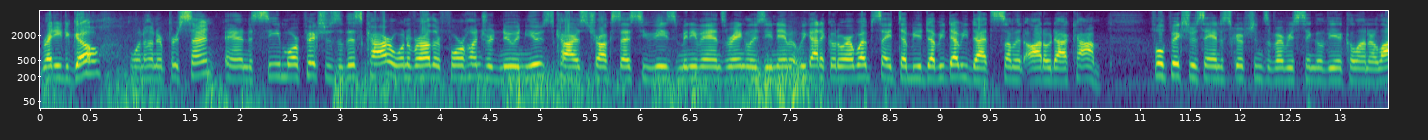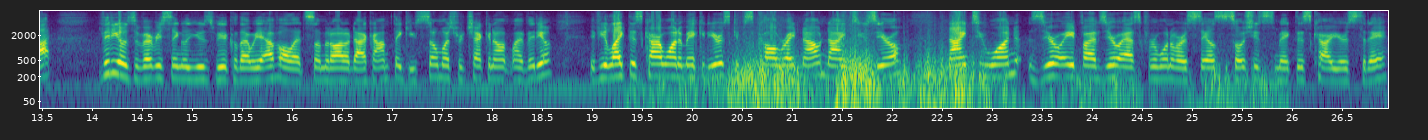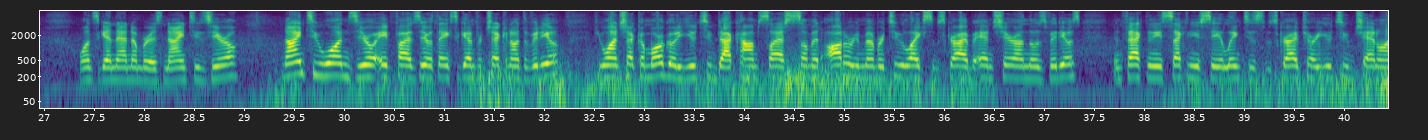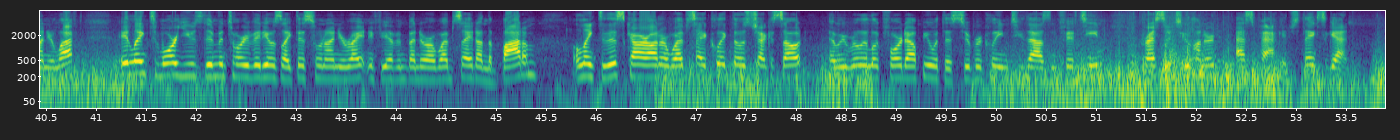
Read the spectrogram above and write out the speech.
ready to go 100% and to see more pictures of this car one of our other 400 new and used cars trucks suvs minivans wranglers you name it we got to go to our website www.summitauto.com full pictures and descriptions of every single vehicle on our lot. Videos of every single used vehicle that we have all at summitauto.com thank you so much for checking out my video. If you like this car want to make it yours give us a call right now 920-921-0850 ask for one of our sales associates to make this car yours today. Once again that number is 920 921-0850. Thanks again for checking out the video. If you want to check out more, go to youtube.com slash summitauto. Remember to like, subscribe, and share on those videos. In fact, in a second you see a link to subscribe to our YouTube channel on your left, a link to more used inventory videos like this one on your right, and if you haven't been to our website on the bottom, a link to this car on our website. Click those, check us out, and we really look forward to helping you with this super clean 2015 Chrysler 200 S package. Thanks again.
